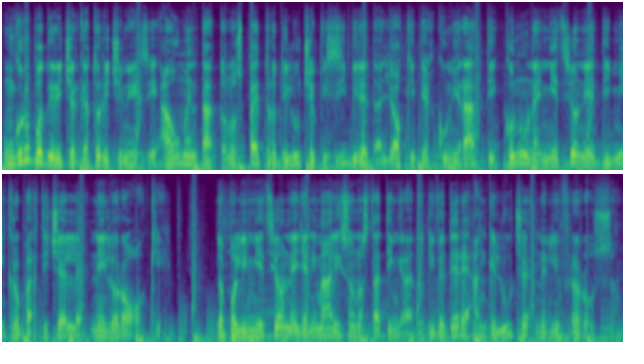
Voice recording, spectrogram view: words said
Un gruppo di ricercatori cinesi ha aumentato lo spettro di luce visibile dagli occhi di alcuni ratti con una iniezione di microparticelle nei loro occhi. Dopo l'iniezione gli animali sono stati in grado di vedere anche luce nell'infrarosso.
